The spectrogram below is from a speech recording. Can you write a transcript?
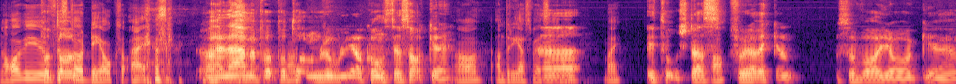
nu har vi ju På tal- förstört det också. Nej, ska... ja nej, men på, på Ja. tal om roliga och konstiga saker. Ja, Andreas Westman. Nej. I torsdags Ja. förra veckan så var jag eh,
